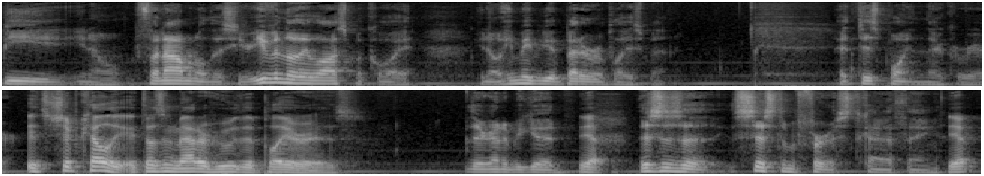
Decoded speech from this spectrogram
be, you know, phenomenal this year. Even though they lost McCoy, you know, he may be a better replacement at this point in their career. It's Chip Kelly. It doesn't matter who the player is. They're going to be good. Yep. This is a system first kind of thing. Yep.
